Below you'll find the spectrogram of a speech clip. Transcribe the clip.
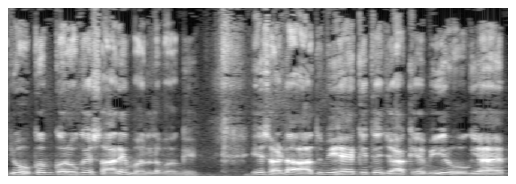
ਜੋ ਹੁਕਮ ਕਰੋਗੇ ਸਾਰੇ ਮੰਨ ਲਵਾਂਗੇ। ਇਹ ਸਾਡਾ ਆਦਮੀ ਹੈ, ਕਿਤੇ ਜਾ ਕੇ ਅਮੀਰ ਹੋ ਗਿਆ ਹੈ,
